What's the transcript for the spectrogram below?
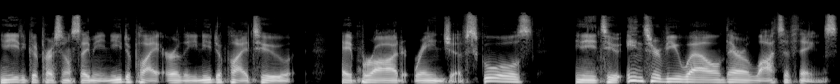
you need a good personal statement. You need to apply early. You need to apply to a broad range of schools. You need to interview well. There are lots of things.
